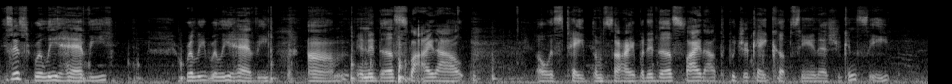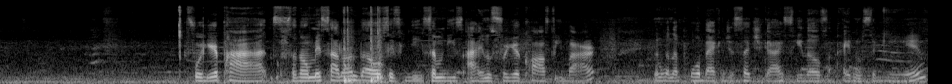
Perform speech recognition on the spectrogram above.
This is really heavy, really, really heavy, um, and it does slide out. Oh, it's taped, I'm sorry, but it does slide out to put your K-cups in, as you can see. For your pods, so don't miss out on those if you need some of these items for your coffee bar. I'm going to pull back and just let you guys see those items again.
